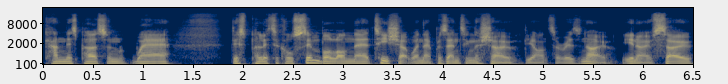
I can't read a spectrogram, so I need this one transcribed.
can this person wear this political symbol on their t-shirt when they're presenting the show? The answer is no, you know, so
